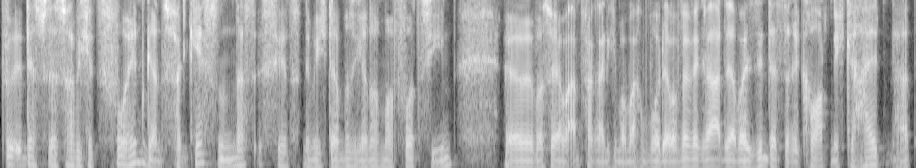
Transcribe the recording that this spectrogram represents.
das, das habe ich jetzt vorhin ganz vergessen. Das ist jetzt nämlich, da muss ich ja nochmal vorziehen, äh, was wir am Anfang eigentlich immer machen wollten. Aber wenn wir gerade dabei sind, dass der Rekord nicht gehalten hat,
